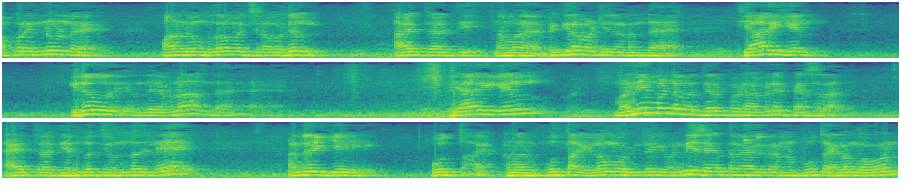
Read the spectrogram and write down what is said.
அப்புறம் இன்னொன்னு மாண்பு முதலமைச்சர் அவர்கள் ஆயிரத்தி தொள்ளாயிரத்தி நம்ம விக்கிரவாண்டியில் நடந்த தியாகிகள் இடஒது அந்த எப்படின்னா அந்த தியாகிகள் மணிமண்டப திறப்பு விழாவிலே பேசுகிறார் ஆயிரத்தி தொள்ளாயிரத்தி எண்பத்தி ஒன்பதிலே அன்றைக்கு பூத்தா அண்ணன் பூத்தா இளங்கோவன் இன்றைக்கு வன்னிய சங்கத்தில் இருக்கிற அண்ணன் பூத்தா இளங்கோவன்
